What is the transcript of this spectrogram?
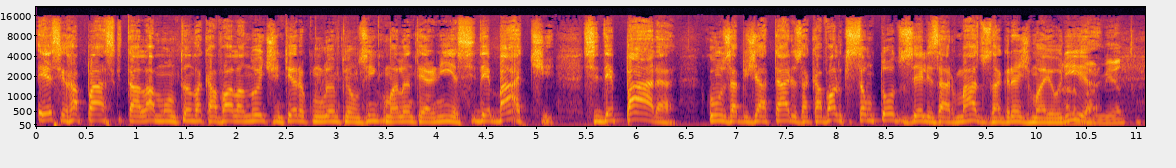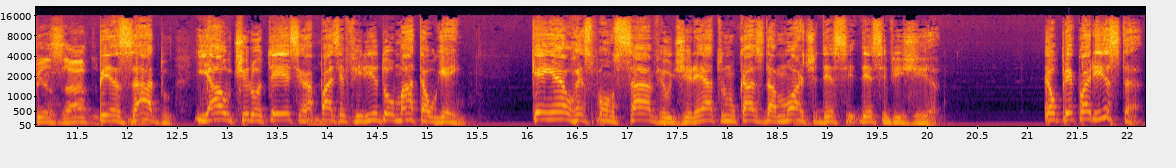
Esse rapaz que está lá montando a cavalo a noite inteira com um lampiãozinho, com uma lanterninha, se debate, se depara com os abjatários a cavalo, que são todos eles armados, na grande maioria. Armamento pesado. Pesado. E ao tiroteio, esse rapaz é ferido ou mata alguém. Quem é o responsável direto no caso da morte desse, desse vigia? É o pecuarista.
